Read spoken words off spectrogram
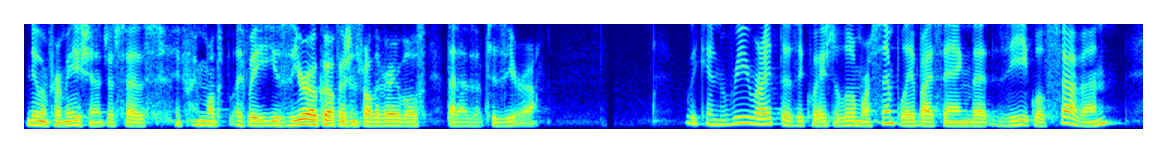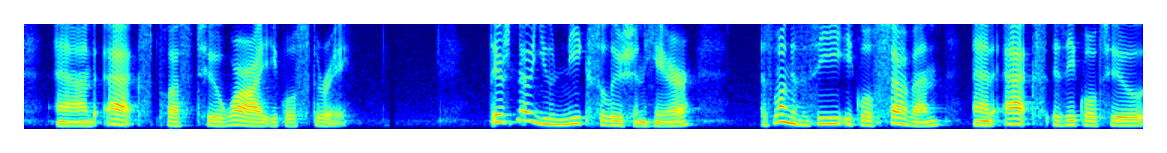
new information. It just says if we, multiply, if we use 0 coefficients for all the variables, that adds up to 0. We can rewrite those equations a little more simply by saying that z equals 7 and x plus 2y equals 3. There's no unique solution here as long as z equals 7 and x is equal to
